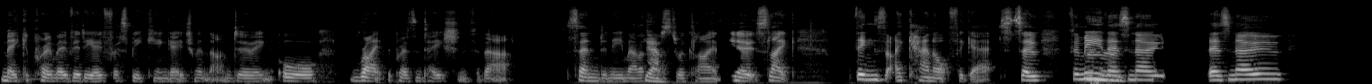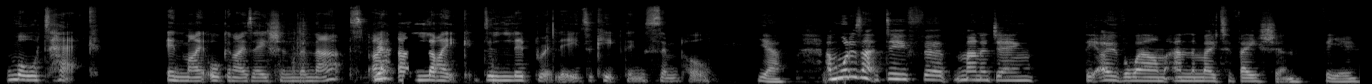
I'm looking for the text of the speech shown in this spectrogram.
make a promo video for a speaking engagement that I'm doing or write the presentation for that, send an email Yeah. across to a client. You know, it's like things that I cannot forget. So for me Mhm. there's no there's no more tech in my organization than that. Yeah. I, I like deliberately to keep things simple. Yeah. And what does that do for managing the overwhelm and the motivation for you?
